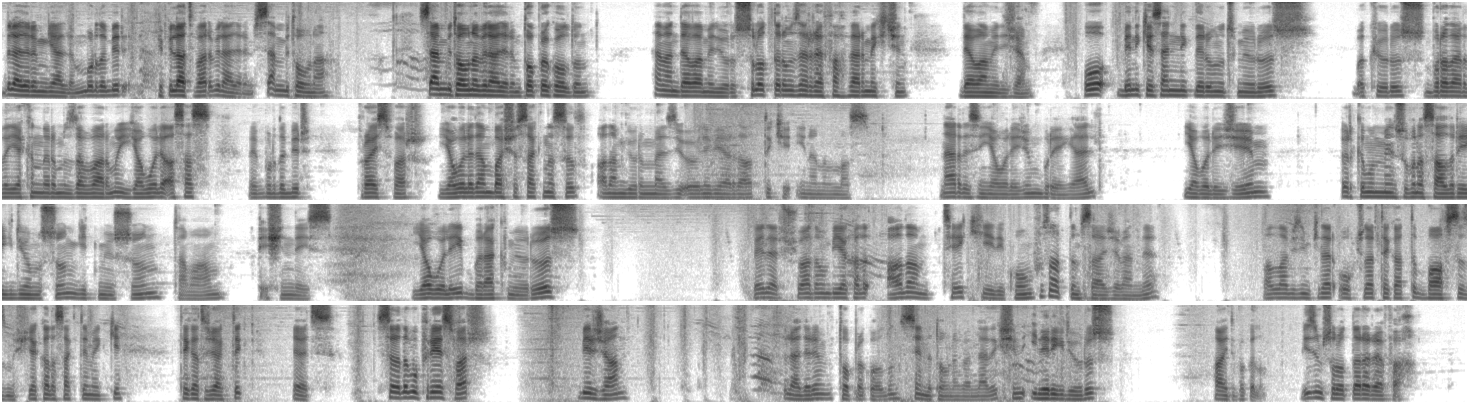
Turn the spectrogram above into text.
Biraderim geldim. Burada bir pipilat var biraderim. Sen bir tovuna. Sen bir tovuna biraderim. Toprak oldun. Hemen devam ediyoruz. Slotlarımıza refah vermek için devam edeceğim. O beni kesenlikleri unutmuyoruz. Bakıyoruz. Buralarda yakınlarımızda var mı? Yavole Asas ve burada bir Price var. Yavole'den başlasak nasıl? Adam görünmezliği öyle bir yerde attı ki inanılmaz. Neredesin Yavole'cim? Buraya gel. Yavole'cim. Irkımın mensubuna saldırıya gidiyor musun? Gitmiyorsun. Tamam. Peşindeyiz. Yavole'yi bırakmıyoruz. Beyler şu adamı bir yakala... Adam tek yedi. Konfuz attım sadece bende. Vallahi bizimkiler okçular tek attı. Buffsızmış. Yakalasak demek ki tek atacaktık. Evet. Sırada bu pres var. Bir can. Biraderim toprak oldun. Seni de tohumuna gönderdik. Şimdi ileri gidiyoruz. Haydi bakalım. Bizim slotlara refah.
